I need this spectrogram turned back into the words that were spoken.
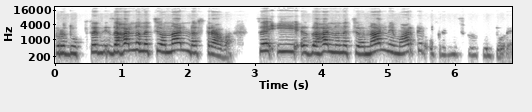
продукт, це і загальнонаціональна страва, це і загальнонаціональний маркер української культури.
